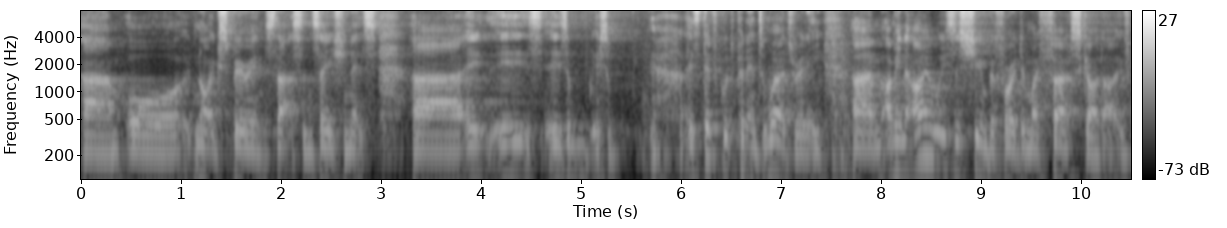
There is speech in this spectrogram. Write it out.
um, or not experienced that sensation, it's uh, it, it's it's a, it's a it's difficult to put it into words, really. Um, I mean, I always assumed before I did my first skydive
